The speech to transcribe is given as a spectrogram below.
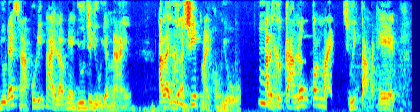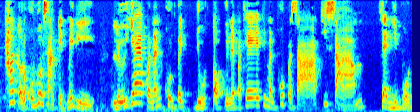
อยู่ได้สถานะผู้ลี้ภัยแล้วเนี่ยยูจะอยู่ยังไง อะไรคืออาชีพใหม่ของยูอะไรคือการเริ่มต้นใหม่ชีวิตต่างประเทศ ถ้าเกิดว่าคุณพูดภาษาอังกฤษไม่ดี หรือแย่กว่านั้นคุณไปอยู่ตกอยู่ในประเทศที่มันพูดภาษาที่สามเช่นญี่ปุ่น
